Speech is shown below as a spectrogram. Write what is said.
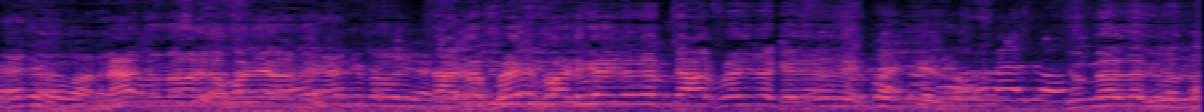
ਮੈਂ ਜ਼ਿੰਮੇਵਾਰ ਮੈਂ ਜ਼ਿੰਮੇਵਾਰ ਕੋ ਫੜੇਗਾ ਤੁਹਾਡਾ ਫ੍ਰਿਜ ਫੜ ਗਿਆ ਇਹਨਾਂ ਦੇ ਚਾਰ ਫ੍ਰਿਜ ਲੱਗੇ ਨੇ। ਜ਼ਿੰਮੇਵਾਰ ਲੱਗੀ ਮਤਲਬ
